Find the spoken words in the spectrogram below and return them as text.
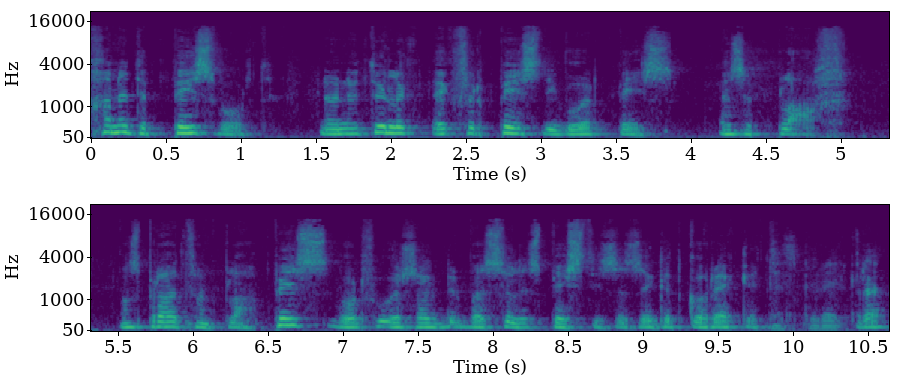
gaan dit 'n pes word? Nou natuurlik, ek verpes die woord pes. Is 'n plaag. Ons praat van plaag. Pes word veroorsaak deur Bacillus pestis as ek dit korrek het. Dis korrek. Ja.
